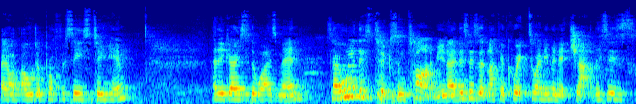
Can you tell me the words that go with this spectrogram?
older prophecies to him. And he goes to the wise men. So all of this took some time, you know, this isn't like a quick 20 minute chat. This is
